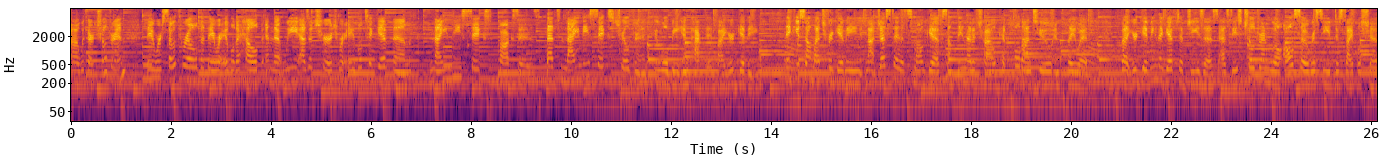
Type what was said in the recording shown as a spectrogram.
uh, with our children, they were so thrilled that they were able to help and that we as a church were able to give them 96 boxes. That's 96 children who will be impacted by your giving. Thank you so much for giving not just a small gift, something that a child can hold on to and play with, but you're giving the gift of Jesus as these children will also receive discipleship.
